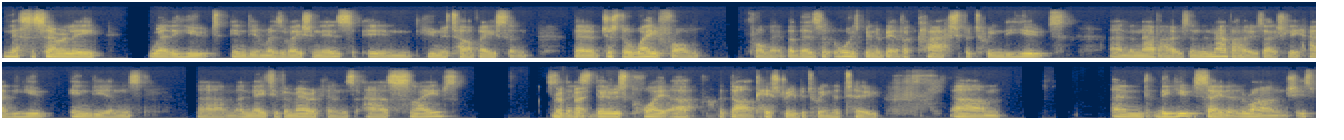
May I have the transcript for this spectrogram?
necessarily where the Ute Indian reservation is in Uinta Basin. They're just away from from it, but there's always been a bit of a clash between the Utes and the Navajos. And the Navajos actually had Ute Indians um, and Native Americans as slaves. So right. there's, there is quite a, a, dark history between the two. Um, and the Utes say that the ranch is,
